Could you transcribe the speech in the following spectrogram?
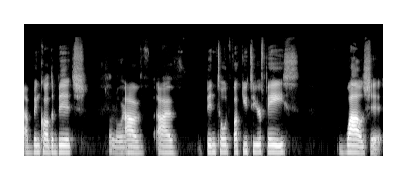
I've been called a bitch. Oh lord. I've I've been told fuck you to your face. Wild shit.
